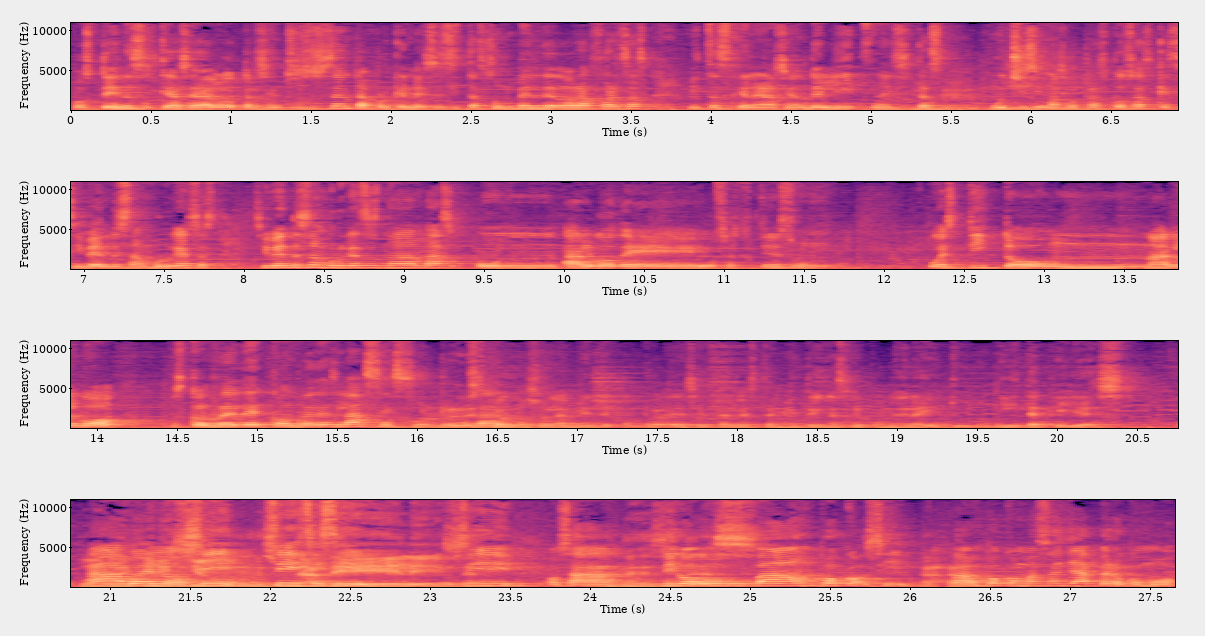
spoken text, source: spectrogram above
pues tienes que hacer algo 360 porque necesitas un vendedor a fuerzas, necesitas generación de leads, necesitas muchísimas otras cosas que si vendes hamburguesas. Si vendes hamburguesas nada más un algo de, o sea, si tienes un puestito, un algo, pues con redes con redes la haces. Con redes, O sea, pero no solamente con redes, ¿eh? tal vez también tengas que poner ahí tu lonita que ya es por Ah, bueno, sí, es sí, una sí, sí. tele, o sea, sí, o sea, necesitas- digo, va un poco, sí, Ajá. va un poco más allá, pero como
